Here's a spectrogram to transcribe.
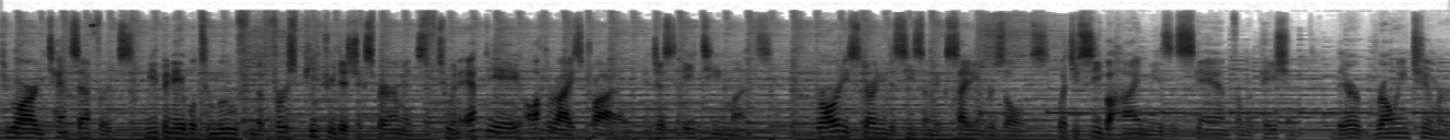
Through our intense efforts, we've been able to move from the first Petri dish experiments to an FDA-authorized trial in just 18 months. We're already starting to see some exciting results. What you see behind me is a scan from a patient. Their growing tumor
